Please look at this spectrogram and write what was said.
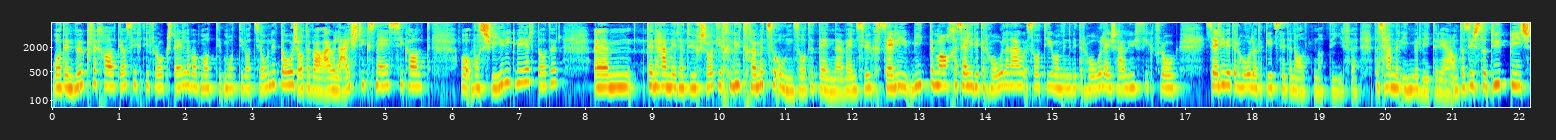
wo dann wirklich halt, ja, sich die Frage stellen, wo die Motivation nicht da ist oder wo auch leistungsmäßig halt, wo, wo es schwierig wird, oder? ähm, dann haben wir natürlich schon, die Leute kommen zu uns, oder? Dann, wenn sie wirklich Sally weitermachen, Sally wiederholen auch, so die, die wir wiederholen, ist auch häufig die Frage, Sally wiederholen oder gibt es nicht eine Alternative? Das haben wir immer wieder, ja. Und das ist so typisch,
